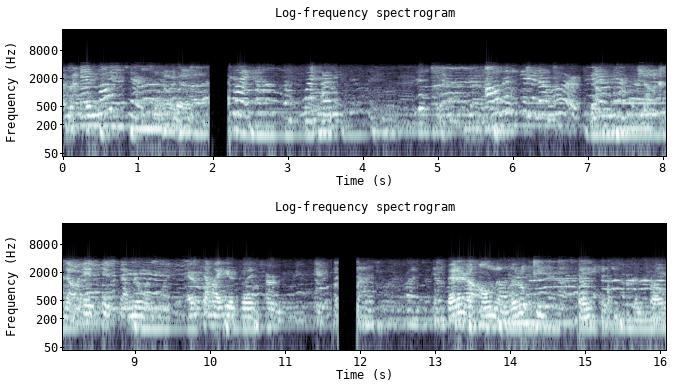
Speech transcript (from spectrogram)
In most churches, No, it doesn't. like, what are they doing? This, all this here doesn't work. It doesn't happen. No, no, it, it's, remember when, every time I hear Glenn Turner, it's better to own a little piece of space that you can control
